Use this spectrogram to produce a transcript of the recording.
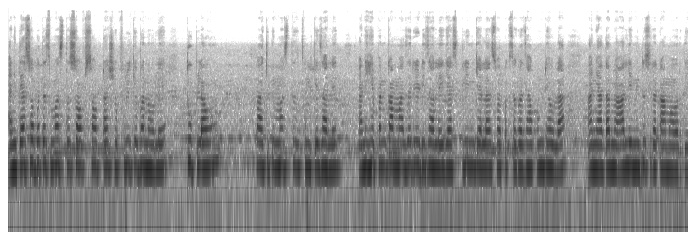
आणि त्यासोबतच मस्त सॉफ्ट सॉफ्ट असे फुलके बनवले. तूप लावून. पहा किती मस्त फुलके झालेत आणि हे पण काम माझं रेडी झालं आहे गॅस क्लीन केला स्वयंपाक सगळं झाकून ठेवला. आणि आता मी आले मी दुसऱ्या कामावरती.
